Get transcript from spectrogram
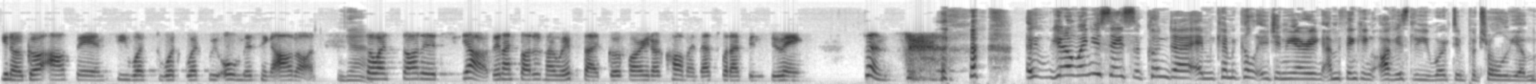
you know, go out there and see what what what we're all missing out on. Yeah. So I started, yeah. Then I started my website, gophari.com, and that's what I've been doing since. Uh, you know, when you say Secunda and chemical engineering, I'm thinking obviously you worked in petroleum,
